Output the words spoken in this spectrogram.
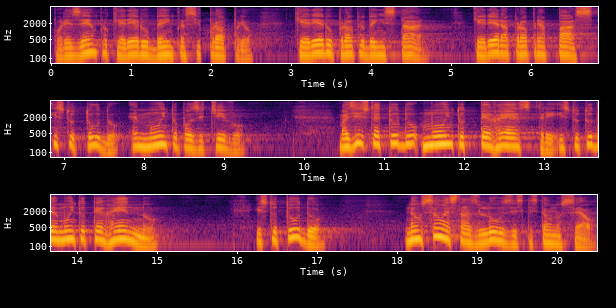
Por exemplo, querer o bem para si próprio, querer o próprio bem-estar, querer a própria paz, isto tudo é muito positivo. Mas isto é tudo muito terrestre, isto tudo é muito terreno. Isto tudo não são estas luzes que estão no céu.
